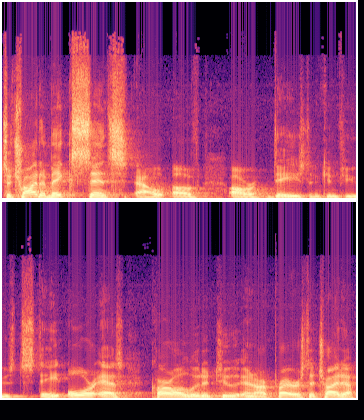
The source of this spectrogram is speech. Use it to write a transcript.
to try to make sense out of our dazed and confused state, or as Carl alluded to in our prayers, to try to,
